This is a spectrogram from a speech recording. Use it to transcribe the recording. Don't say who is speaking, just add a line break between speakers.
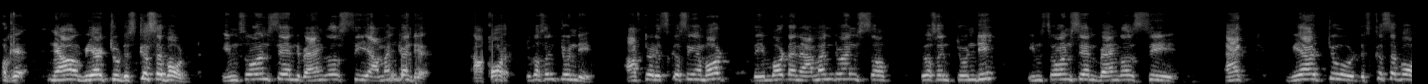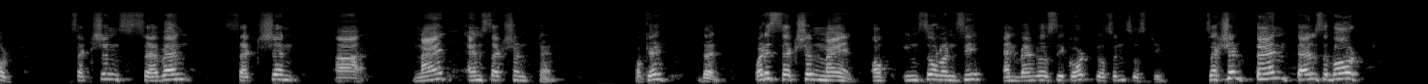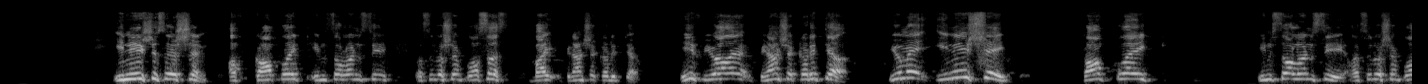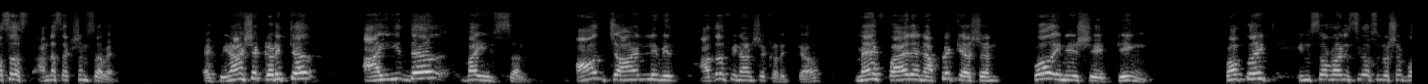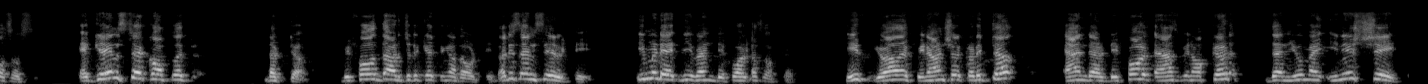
Okay, now we are to discuss about insolvency and bankruptcy amendment code 2020. After discussing about the important amendments of 2020 Insolvency and Bankruptcy Act, we have to discuss about section 7, section uh, 9 and section 10. Okay, then what is section 9 of Insolvency and Bankruptcy Code 2016? Section 10 tells about initiation of corporate insolvency resolution process by financial creditor. If you are a financial creditor, you may initiate corporate insolvency resolution process under section 7. A financial creditor either by itself or jointly with other financial creditor may file an application for initiating corporate insolvency resolution process against a corporate debtor before the adjudicating authority, that is NCLT, immediately when default has occurred. If you are a financial creditor and a default has been occurred, then you may initiate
